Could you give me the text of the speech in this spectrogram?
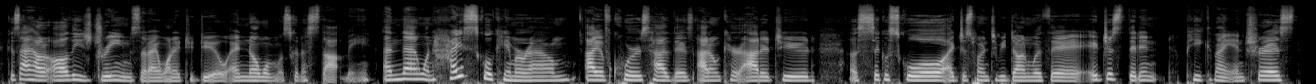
because I had all these dreams that I wanted to do and no one was going to stop me. And then when high school came around, I, of course, had this I don't care attitude. I was sick of school. I just wanted to be done with it. It just didn't pique my interest.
